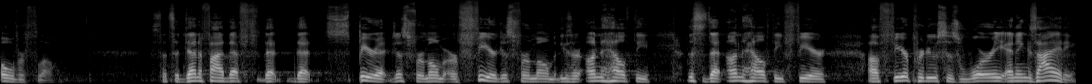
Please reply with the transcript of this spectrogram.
Overflow. So let's identify that, that, that spirit just for a moment, or fear just for a moment. These are unhealthy, this is that unhealthy fear. Uh, fear produces worry and anxiety.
